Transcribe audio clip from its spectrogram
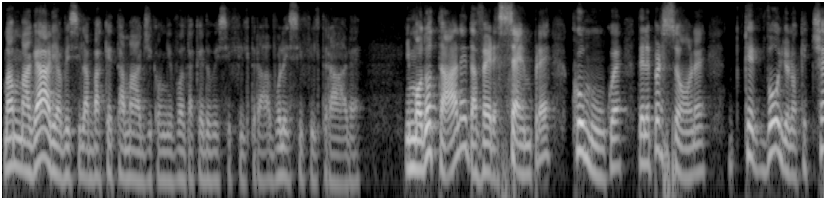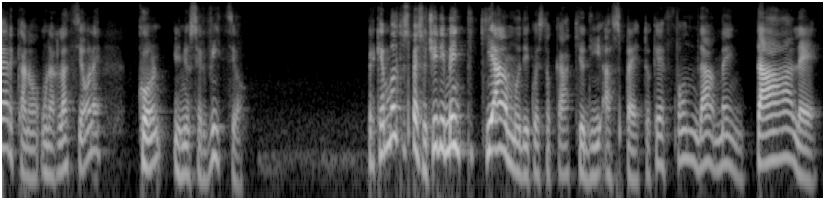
Ma magari avessi la bacchetta magica ogni volta che dovessi filtrare, volessi filtrare. in modo tale da avere sempre, comunque, delle persone che vogliono, che cercano una relazione con il mio servizio. Perché molto spesso ci dimentichiamo di questo cacchio di aspetto che è fondamentale.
